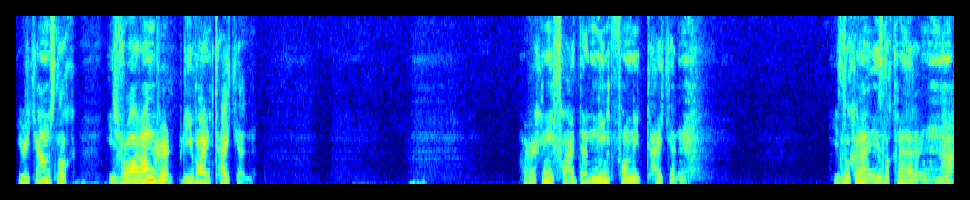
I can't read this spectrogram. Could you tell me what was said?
Here he comes. Look, he's right under it, but he won't take it. I reckon if I had that nymph on, he'd take it. He's looking at it. He's looking at it. No.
